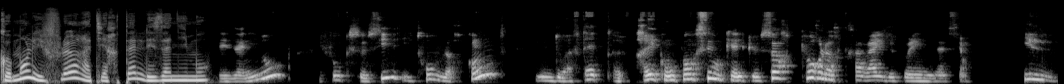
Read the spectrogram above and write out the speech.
Comment les fleurs attirent-elles les animaux? Les animaux, il faut que ceux-ci y trouvent leur compte. Ils doivent être récompensés en quelque sorte pour leur travail de pollinisation. Ils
